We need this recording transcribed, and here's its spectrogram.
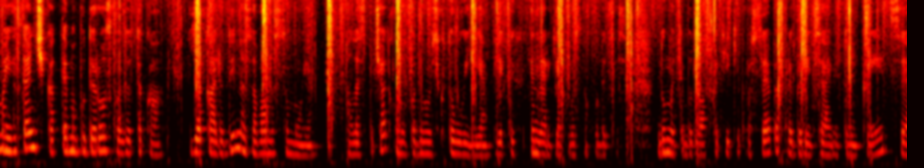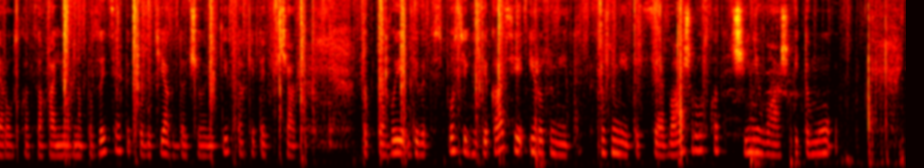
Мої вітанчика, тема буде розкладу така. Яка людина за вами сумує? Але спочатку ми подивимось, хто ви є, в яких енергіях ви знаходитесь. Думайте, будь ласка, тільки про себе, приберіть зайві думки. Це розклад загальна одна позиція, підходить як до чоловіків, так і до дівчат. Тобто ви дивитесь по сигніфікації і розумієте, розумієте, це ваш розклад чи не ваш. І тому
